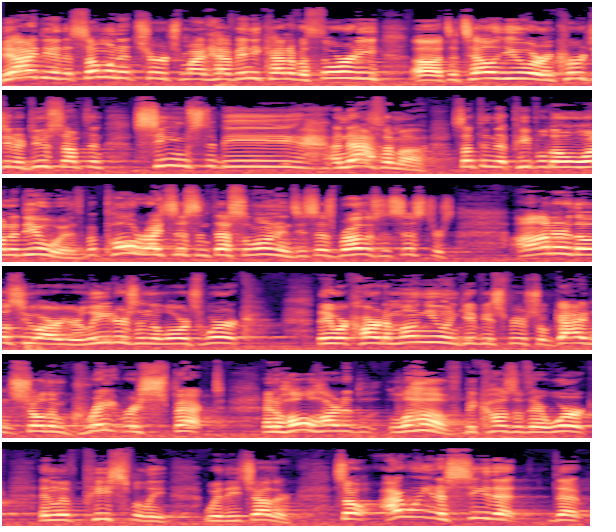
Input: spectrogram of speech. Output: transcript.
The idea that someone at church might have any kind of authority uh, to tell you or encourage you to do something seems to be anathema, something that people don't want to deal with. But Paul writes this in Thessalonians. He says, Brothers and sisters, honor those who are your leaders in the Lord's work. They work hard among you and give you spiritual guidance. Show them great respect and wholehearted love because of their work and live peacefully with each other. So I want you to see that, that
